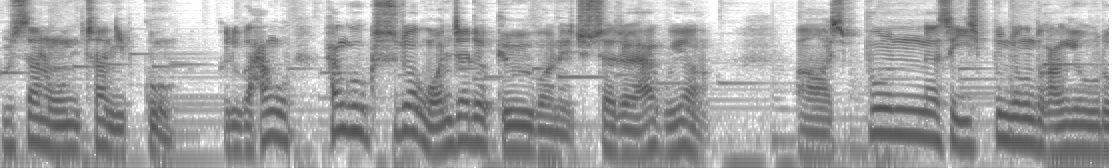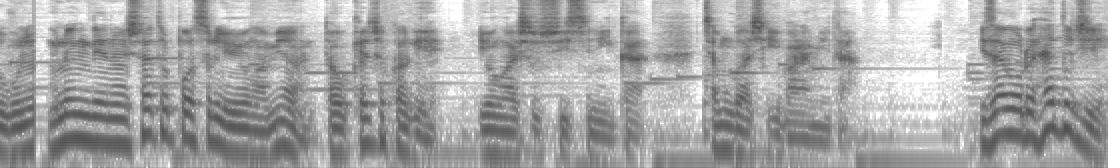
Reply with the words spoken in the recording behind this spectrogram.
울산 온천 입구 그리고 한국, 한국 수력 원자력 교육원에 주차를 하고요. 어, 10분에서 20분 정도 간격으로 운행- 운행되는 셔틀버스를 이용하면 더욱 쾌적하게 이용하실 수 있으니까 참고하시기 바랍니다. 이상으로 해돋이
